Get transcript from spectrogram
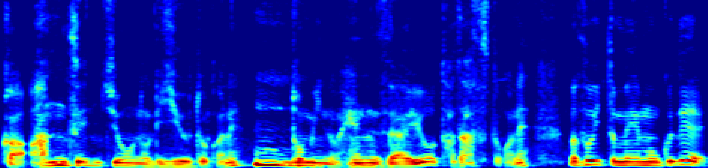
家安全上の理由とかね、うん、富の偏在を正すとかね、まあ、そういった名目で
